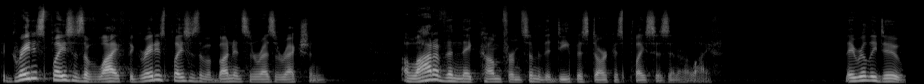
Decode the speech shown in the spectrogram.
The greatest places of life, the greatest places of abundance and resurrection, a lot of them they come from some of the deepest, darkest places in our life. They really do.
